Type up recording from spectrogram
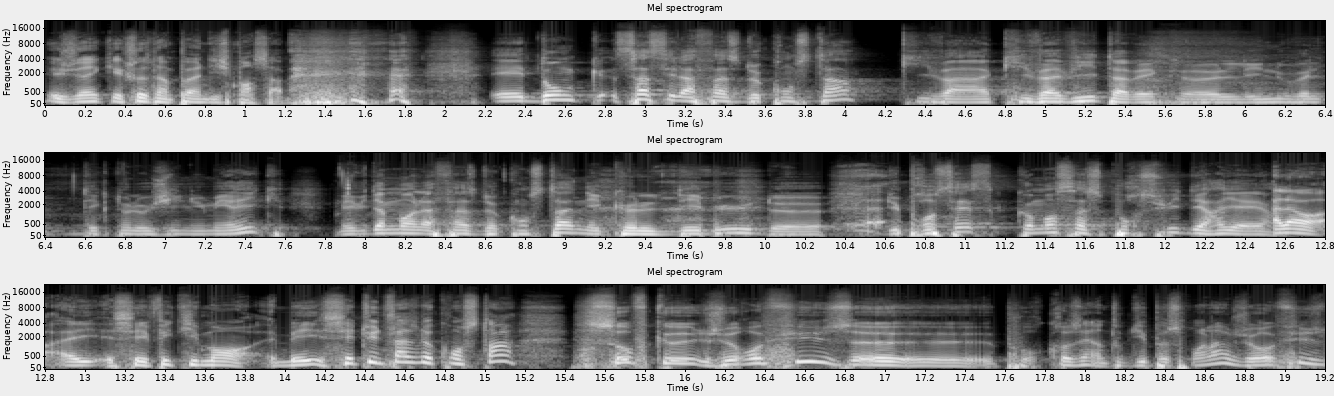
et je dirais quelque chose d'un peu indispensable. et donc ça c'est la phase de constat qui va qui va vite avec euh, les nouvelles technologies numériques. Mais évidemment, la phase de constat n'est que le début du process. Comment ça se poursuit derrière? Alors, euh, c'est effectivement, mais c'est une phase de constat. Sauf que je refuse, euh, pour creuser un tout petit peu ce point-là, je refuse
